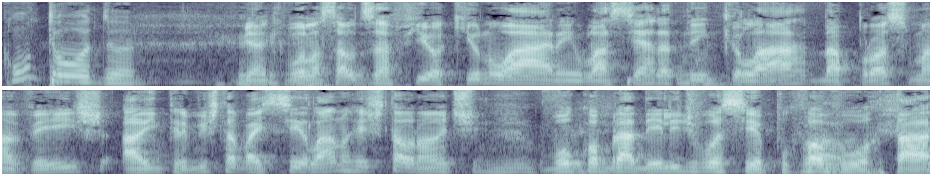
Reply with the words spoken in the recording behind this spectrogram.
com tudo. Bianca, vou lançar o desafio aqui no ar, hein? O Lacerda tem que ir lá, da próxima vez, a entrevista vai ser lá no restaurante. Vou cobrar dele e de você, por favor, tá?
